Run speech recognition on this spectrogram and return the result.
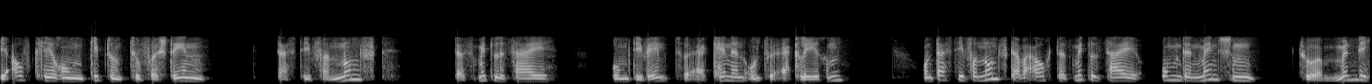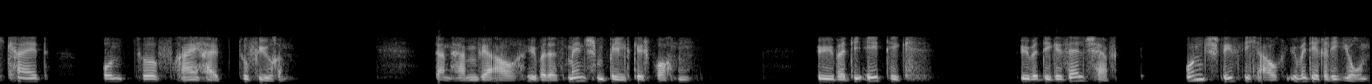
Die Aufklärung gibt uns zu verstehen, dass die Vernunft das Mittel sei, um die Welt zu erkennen und zu erklären, und dass die Vernunft aber auch das Mittel sei, um den Menschen zur Mündigkeit und zur Freiheit zu führen. Dann haben wir auch über das Menschenbild gesprochen über die Ethik, über die Gesellschaft und schließlich auch über die Religion.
